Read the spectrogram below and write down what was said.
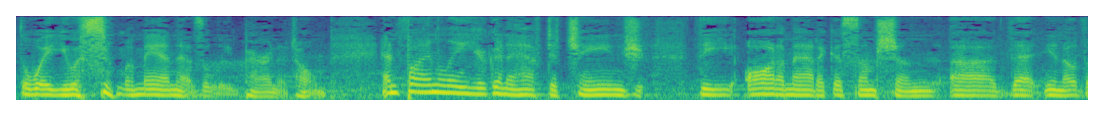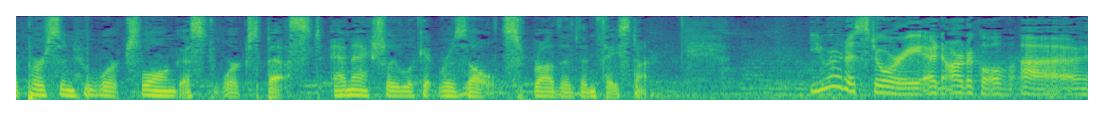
the way you assume a man has a lead parent at home. And finally, you're going to have to change the automatic assumption uh, that you know the person who works longest works best, and actually look at results rather than FaceTime. You wrote a story, an article, uh,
